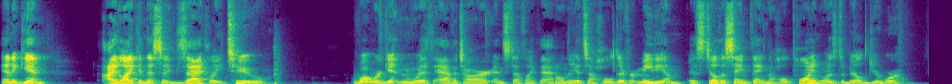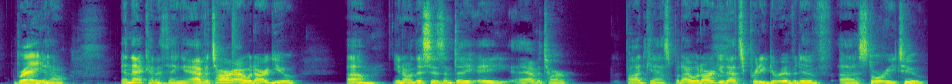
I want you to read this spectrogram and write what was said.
and again, I liken this exactly to what we're getting with Avatar and stuff like that. Only it's a whole different medium. It's still the same thing. The whole point was to build your world right. you know, and that kind of thing. Avatar, I would argue, um, you know, and this isn't a, a Avatar podcast, but I would argue that's a pretty derivative uh, story too.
